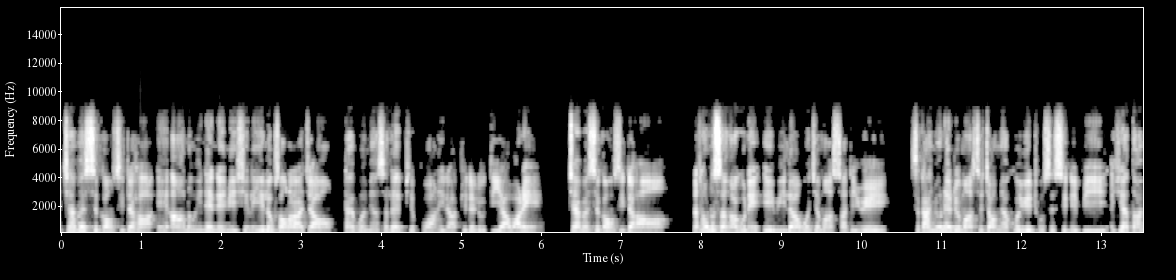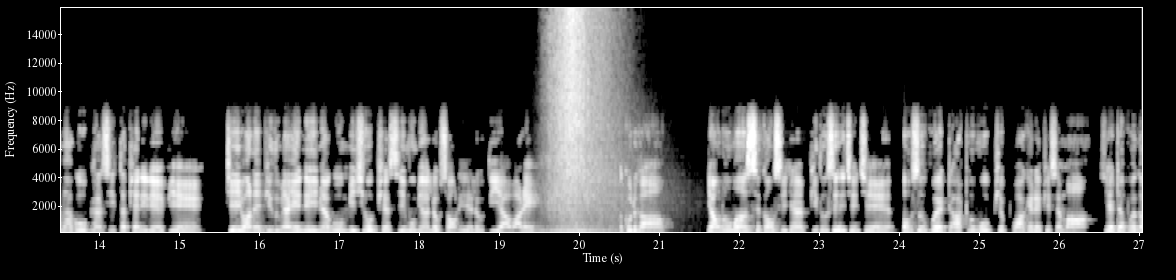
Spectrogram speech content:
အကြမ်းဖက်စစ်ကောင်စီတပ်ဟာအင်အားလုံးရင်းနဲ့နယ်မြေရှင်းလင်းရေးလှုပ်ဆောင်လာတာကြောင့်တိုက်ပွဲများဆက်လက်ဖြစ်ပွားနေတာဖြစ်တယ်လို့သိရပါဗျ။ဂျမ်ဘက်စစ်ကောင်စီတပ်ဟာ2025ခုနှစ်အေဗီလာဝန်းကျင်မှာစတင်၍စကိုင်းမြို့နယ်အတွင်းမှာစစ်ကြောင်းများခွဲ၍ထိုးစစ်ဆင်နေပြီးအရက်သားများကိုဖမ်းဆီးတပ်ဖြတ်နေတဲ့အပြင်ကျေးရွာနယ်ပြည်သူများရဲ့နေအိမ်များကိုမိရှို့ဖျက်ဆီးမှုများလှုပ်ဆောင်နေတယ်လို့သိရပါဗျ။အခုတခါ ရောင်ထုံးမှာစစ်ကောင်စီကပြည်သူ့စစ်အချင်းချင်းအုပ်စုဖွဲ့ဓာတ်ထိုးမှုဖြစ်ပွားခဲ့တဲ့ဖြစ်စဉ်မှာရဲတပ်ဖွဲ့က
